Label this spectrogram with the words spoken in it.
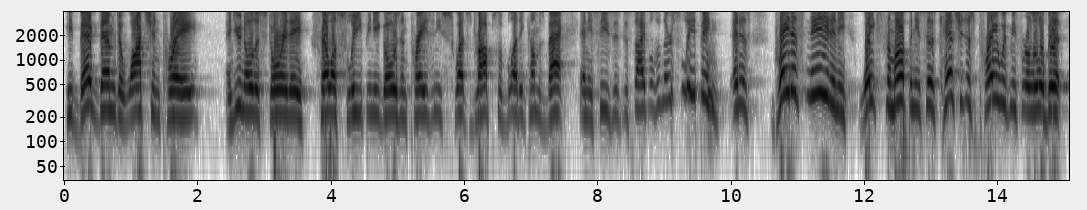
He begged them to watch and pray and you know the story. They fell asleep and he goes and prays and he sweats drops of blood. He comes back and he sees his disciples and they're sleeping at his greatest need and he wakes them up and he says, can't you just pray with me for a little bit?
